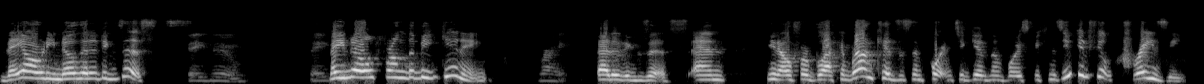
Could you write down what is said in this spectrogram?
They already know that it exists. They do. They, They know from the beginning Right. that it exists. And, you know, for black and brown kids, it's important to give them voice because you can feel crazy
